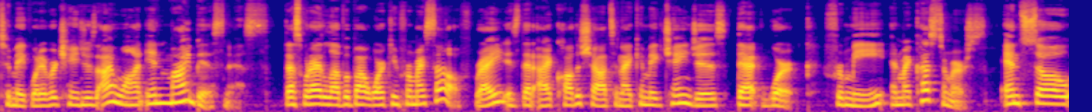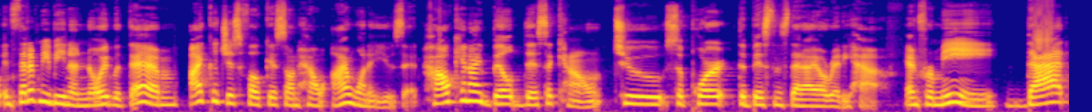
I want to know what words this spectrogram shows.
to make whatever changes I want in my business. That's what I love about working for myself, right? Is that I call the shots and I can make changes that work for me and my customers. And so instead of me being annoyed with them, I could just focus on how I want to use it. How can I build this account to support the business that I already have? And for me, that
